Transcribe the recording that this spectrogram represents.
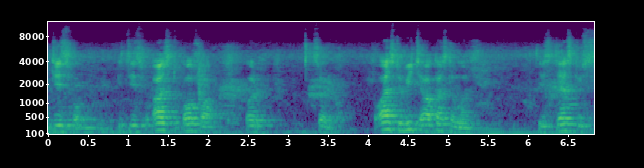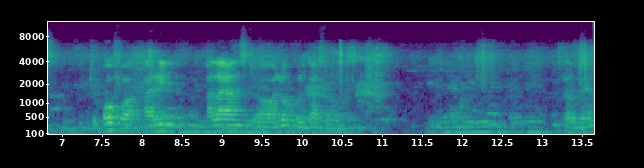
it is for it is for us to offer or sorry, for us to reach our customers, is just to to offer a real alliance to our local customers. Then,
